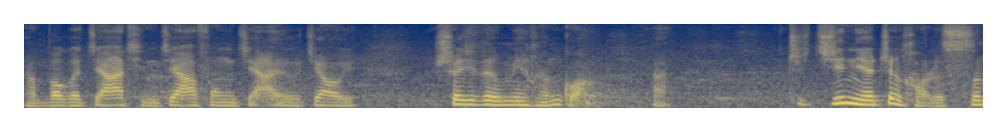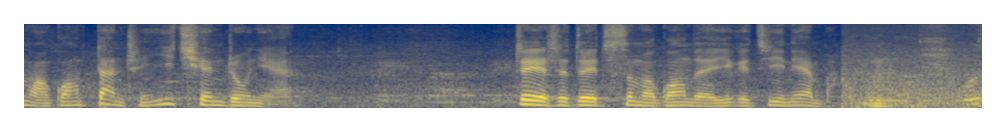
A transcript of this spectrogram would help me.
啊，包括家庭、家风、家有教育，涉及的面很广。啊这今年正好是司马光诞辰一千周年，这也是对司马光的一个纪念吧。嗯，我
